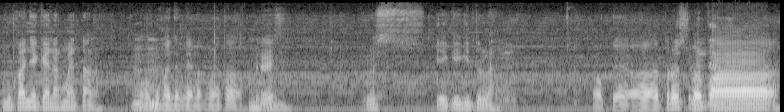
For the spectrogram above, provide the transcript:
Mukanya kayak anak metal. Oh, mukanya kayak anak metal. Terus? Terus ya kayak gitulah. Oke, eh, terus Bapak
